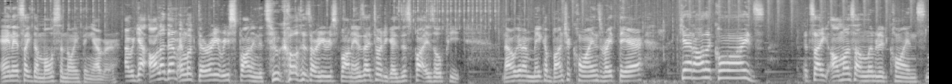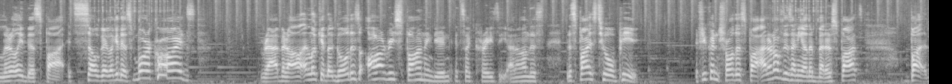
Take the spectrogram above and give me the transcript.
and it's like the most annoying thing ever. Right, we got all of them, and look, they're already respawning. The two gold is already respawning. As I told you guys, this spot is OP. Now we're gonna make a bunch of coins right there. Get all the coins! It's like almost unlimited coins. Literally this spot. It's so good. Look at this. More coins! grab it all. And look at the gold is all respawning, dude. It's like crazy. I don't know this. This spot is too OP. If you control this spot, I don't know if there's any other better spots, but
